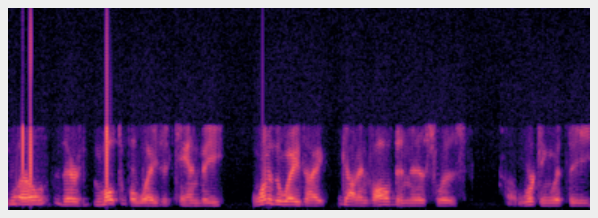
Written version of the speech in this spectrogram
Well there's multiple ways it can be. One of the ways i got involved in this was uh, working with the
